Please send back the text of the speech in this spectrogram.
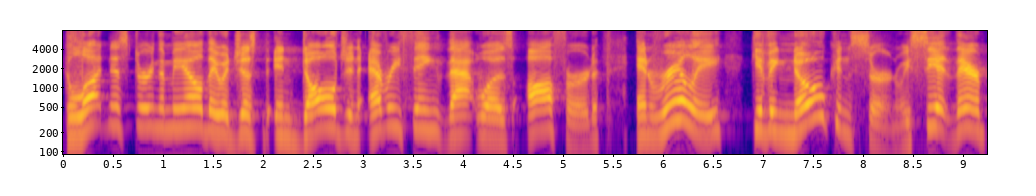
gluttonous during the meal, they would just indulge in everything that was offered. And really, giving no concern. We see it there,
